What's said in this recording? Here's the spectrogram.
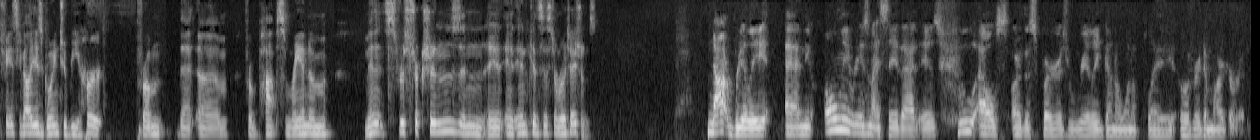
fantasy value is going to be hurt from that um, from Pop's random minutes restrictions and, and, and inconsistent rotations? Not really. And the only reason I say that is who else are the Spurs really going to want to play over DeMar DeRozan?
